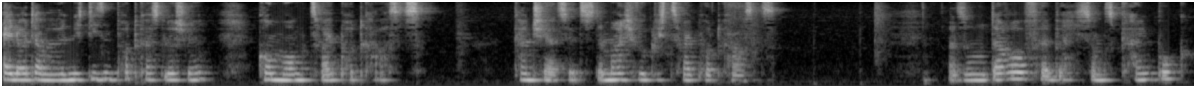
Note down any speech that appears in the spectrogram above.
Ey Leute, aber wenn ich diesen Podcast lösche, kommen morgen zwei Podcasts. Kein Scherz jetzt. Dann mache ich wirklich zwei Podcasts. Also darauf habe ich sonst keinen Bock,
